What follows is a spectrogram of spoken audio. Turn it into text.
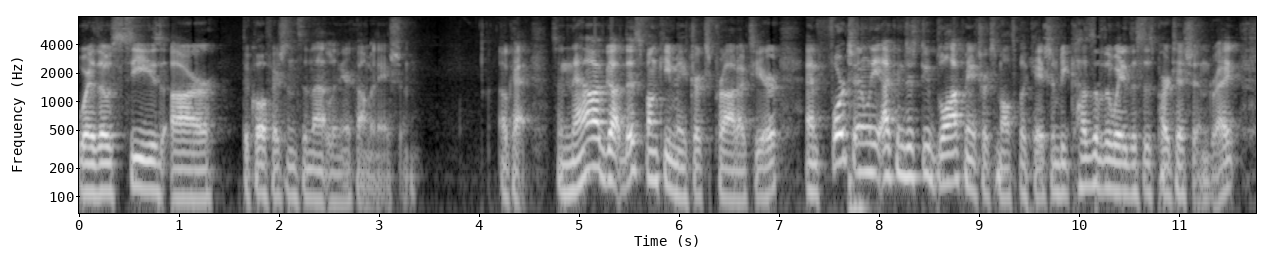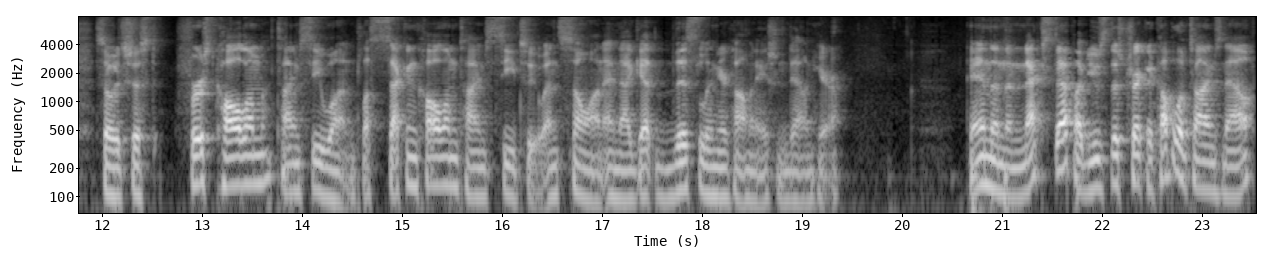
where those C's are the coefficients in that linear combination. Okay, so now I've got this funky matrix product here, and fortunately I can just do block matrix multiplication because of the way this is partitioned, right? So it's just first column times C1 plus second column times C2 and so on, and I get this linear combination down here. Okay, and then the next step, I've used this trick a couple of times now,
